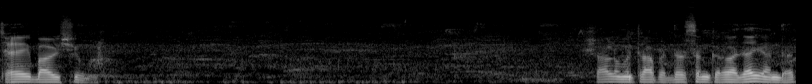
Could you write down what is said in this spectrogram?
જય બાવીસીમાં. ચાલો મિત્રો, આપણે દર્શન કરવા જઈએ અંદર.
